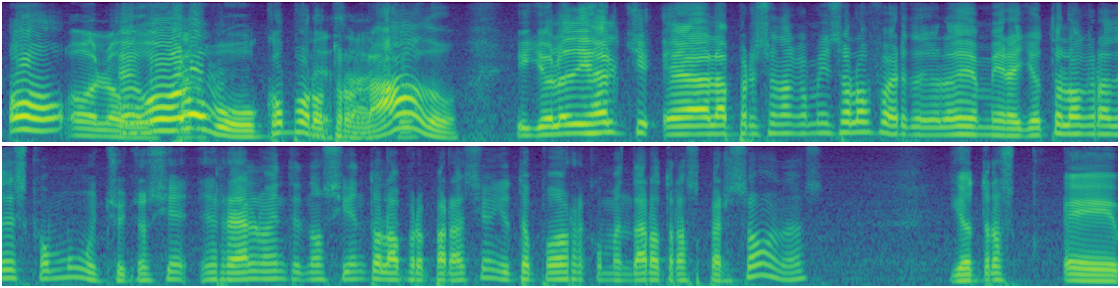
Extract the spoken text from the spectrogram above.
o, O lo eh, lo busco por otro lado. Y yo le dije al eh, a la persona que me hizo la oferta, yo le dije, mira, yo te lo agradezco mucho, yo si- realmente no siento la preparación, yo te puedo recomendar a otras personas y otros eh,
